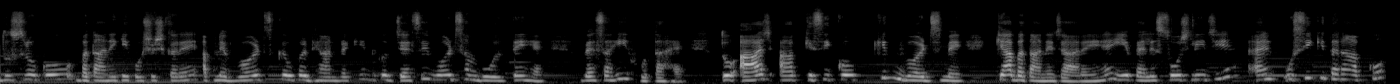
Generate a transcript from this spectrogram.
दूसरों को बताने की कोशिश करें अपने वर्ड्स के ऊपर ध्यान रखें बिकॉज़ जैसे वर्ड्स हम बोलते हैं वैसा ही होता है। तो आज आप किसी को किन वर्ड्स में क्या बताने जा रहे हैं ये पहले सोच लीजिए एंड उसी की तरह आपको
